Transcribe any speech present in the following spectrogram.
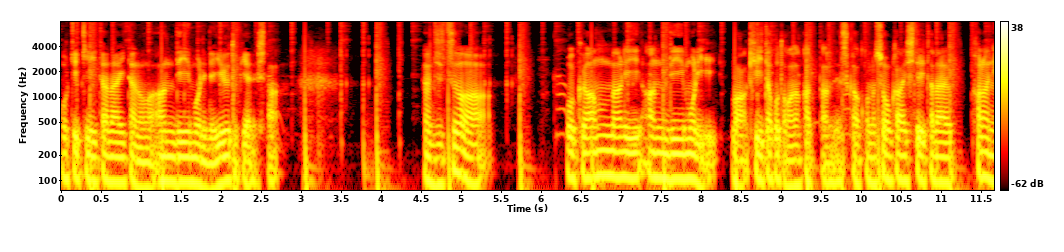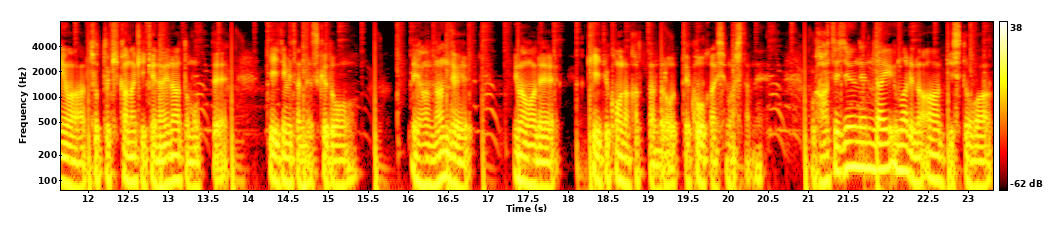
お聴きいただいたのはアンディ・モリでユートピアでした。実は僕あんまりアンディ・モリは聞いたことがなかったんですがこの紹介していただくからにはちょっと聞かなきゃいけないなと思って聞いてみたんですけどいやなんで今まで聞いてこなかったんだろうって後悔しましたね。僕80年代生まれのアーティストが好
